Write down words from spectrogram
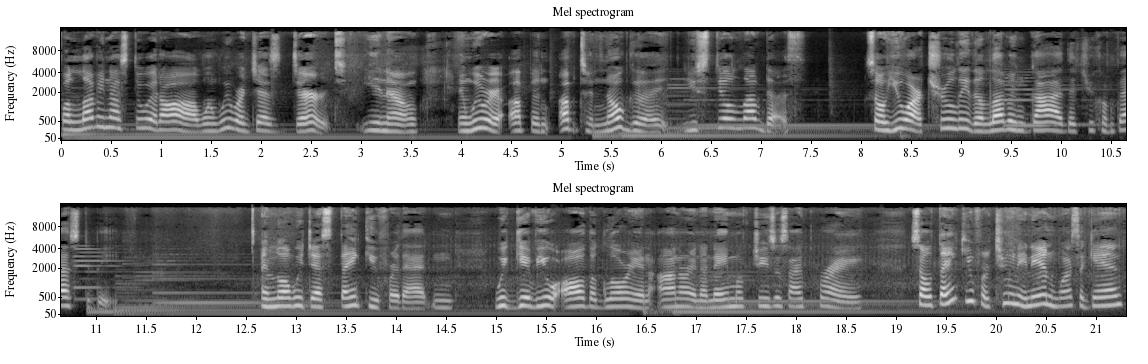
for loving us through it all when we were just dirt, you know, and we were up and up to no good. You still loved us. So you are truly the loving God that you confess to be. And Lord, we just thank you for that. And we give you all the glory and honor in the name of Jesus, I pray. So thank you for tuning in once again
